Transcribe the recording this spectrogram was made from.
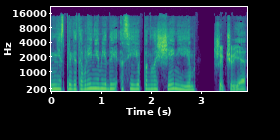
не с приготовлением еды, а с ее поглощением», — шепчу я,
